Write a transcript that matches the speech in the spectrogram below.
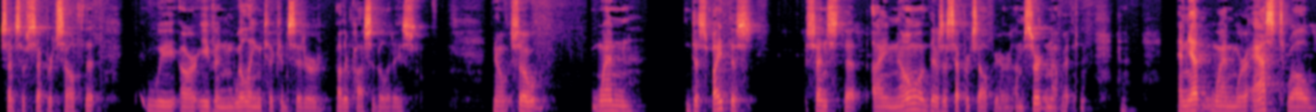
sense of separate self that we are even willing to consider other possibilities. You know, so when, despite this sense that I know there's a separate self here, I'm certain of it. and yet, when we're asked, well,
